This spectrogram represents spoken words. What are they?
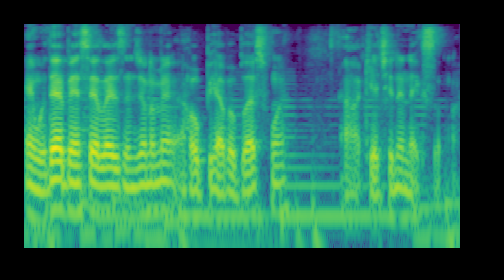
And with that being said, ladies and gentlemen, I hope you have a blessed one. I'll catch you in the next one.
